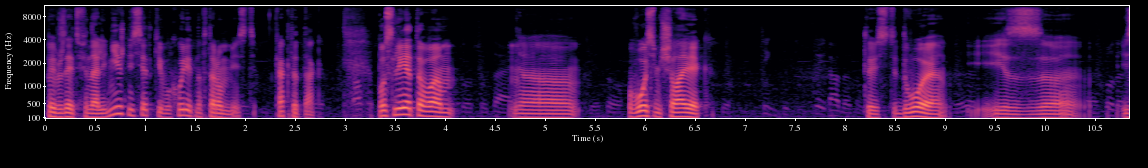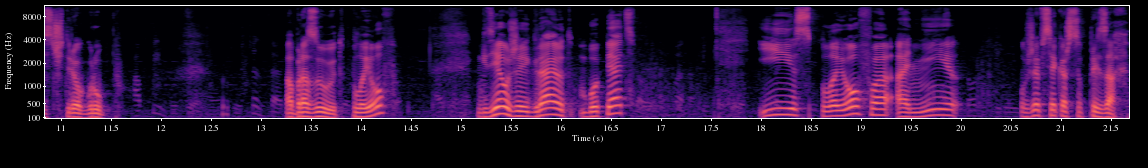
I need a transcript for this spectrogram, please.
побеждает в финале нижней сетки, выходит на втором месте. Как-то так. После этого э, 8 человек, то есть двое из, э, из четырех групп образуют плей-офф, где уже играют Бо-5, и с плей-оффа они уже все, кажется, в призах.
